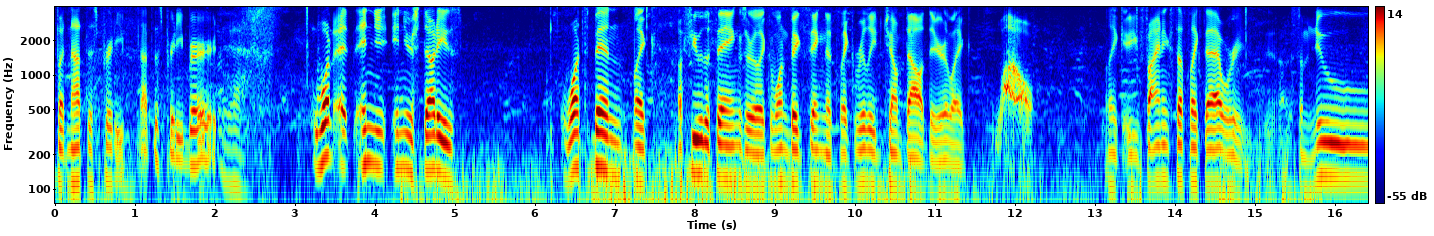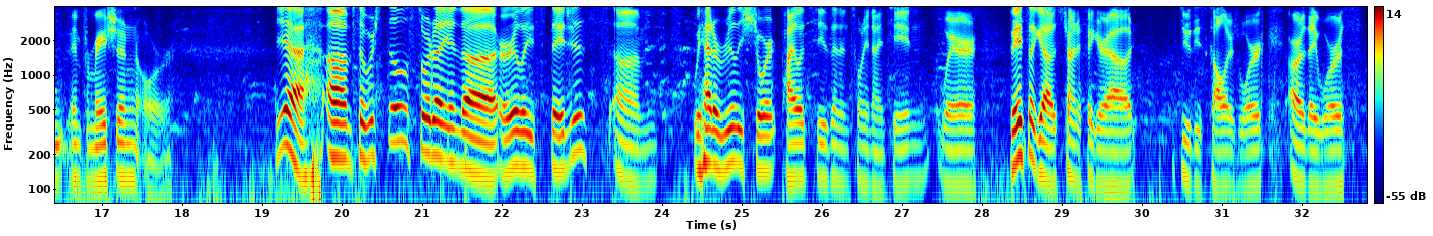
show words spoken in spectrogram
but not this pretty, not this pretty bird. Yeah. What uh, in in your studies? What's been like a few of the things, or like one big thing that's like really jumped out that you're like, wow. Like, are you finding stuff like that, where uh, some new information, or Yeah, um, so we're still sort of in the early stages. Um, we had a really short pilot season in 2019 where basically I was trying to figure out do these collars work? Are they worth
